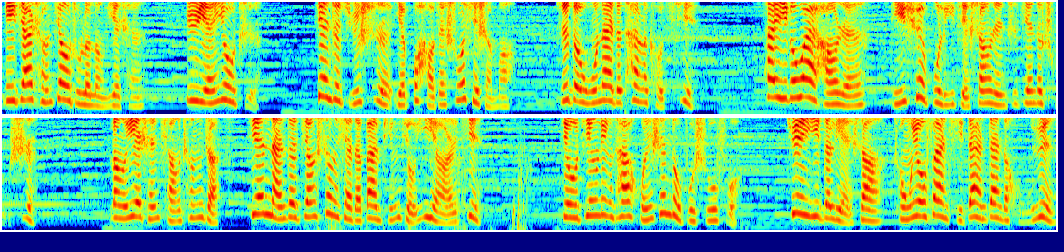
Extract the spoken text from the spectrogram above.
李嘉诚叫住了冷夜晨，欲言又止。见这局势，也不好再说些什么，只得无奈的叹了口气。他一个外行人，的确不理解商人之间的处事。冷夜晨强撑着，艰难的将剩下的半瓶酒一饮而尽，酒精令他浑身都不舒服。俊逸的脸上重又泛起淡淡的红晕，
